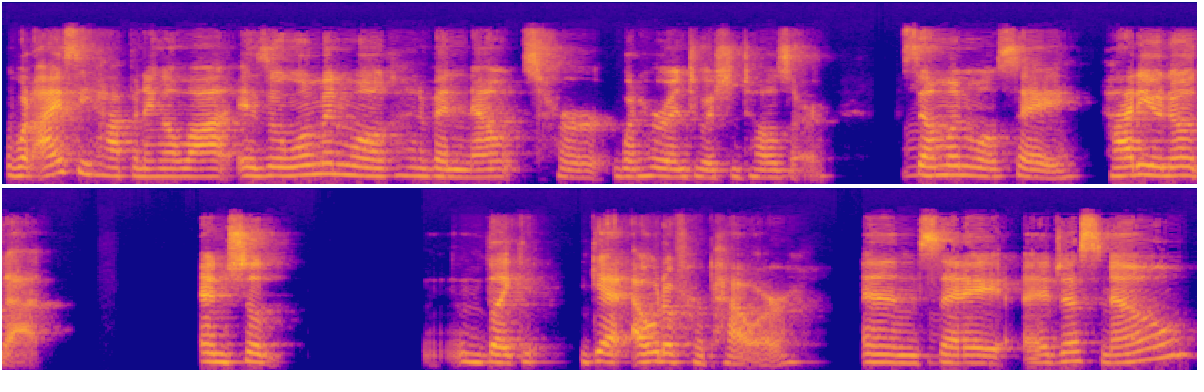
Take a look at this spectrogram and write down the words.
what i see happening a lot is a woman will kind of announce her what her intuition tells her. Mm. someone will say how do you know that? And she'll like get out of her power and mm-hmm. say i just know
